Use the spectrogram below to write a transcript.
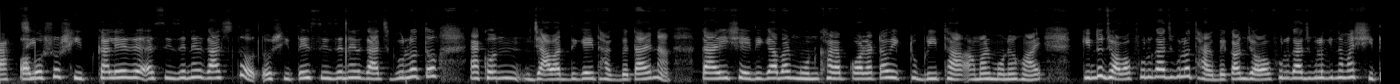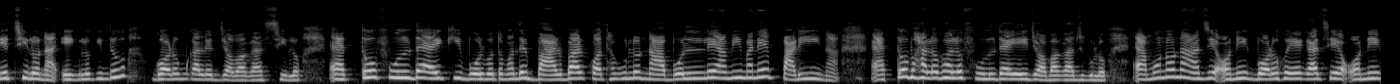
রাখছি। অবশ্য শীতকালের সিজনের গাছ তো তো শীতের সিজনের গাছগুলো তো এখন যাওয়ার দিকেই থাকবে, তাই না? তাই সেই দিকে আবার মন খারাপ করাটাও একটু বৃথা, আমার মনে হয়। কিন্তু জবা ফুল গাছগুলো থাকবে, কারণ জবা ফুল গাছগুলো কিন্তু আমার শীতের ছিল না, এগুলো কিন্তু গরমকালের জবা গাছ ছিল। এত ফুল দেয়, কি বলব তোমাদের? বারবার কথাগুলো না বললে আমি মানে পারিই না। এত ভালো ভালো ফুল দেয় এই জবা গাছগুলো। এমনও না যে অনেক বড় হয়ে গেছে, অনেক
